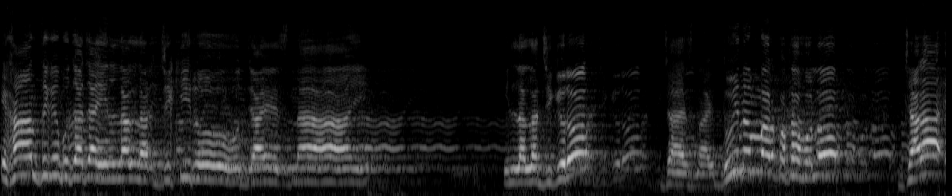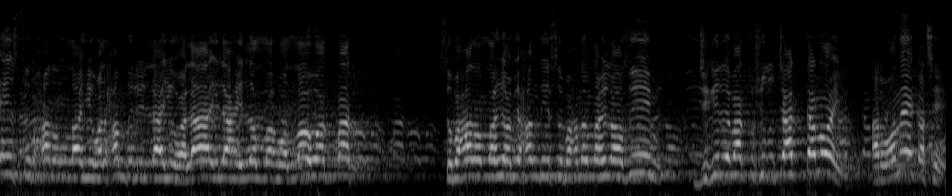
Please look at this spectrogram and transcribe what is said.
এখান থেকে বোঝা যায়, ইল্লাল্লাহর জিকিরও জায়েজ নাই। ইল্লাল্লাহ জিকিরও জায়েজ নাই। দুই নম্বর কথা হলো, যারা এই সুবহানাল্লাহি আলহামদুলিল্লাহি ওয়া লা ইলাহা ইল্লাল্লাহু আল্লাহু আকবার, সুবহানাল্লাহি ওয়া বিহামদিহি সুবহানাল্লাহিল আযীম জিকিরের বাক্য শুধু চারটা নয়, আর অনেক আছে।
